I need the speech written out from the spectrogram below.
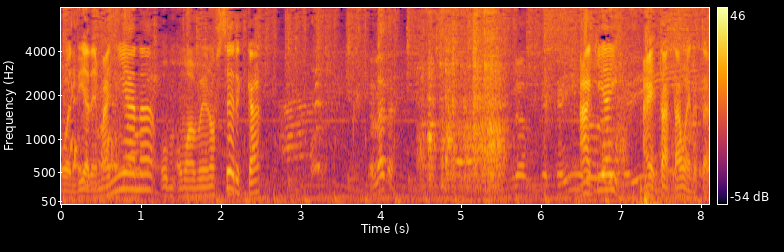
o el día de mañana o, o más o menos cerca. Aquí hay. Ahí está, está bueno, está.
